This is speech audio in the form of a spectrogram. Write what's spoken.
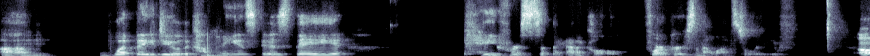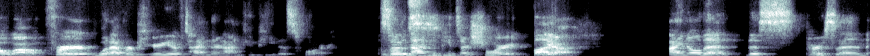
um, what they do, the companies, is they pay for a sabbatical for a person that wants to leave. Oh wow. For whatever period of time their non-compete is for. so the non-competes are short, but yeah I know that this person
